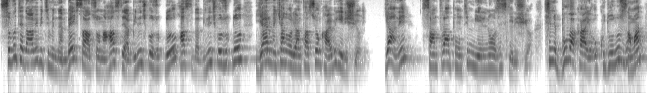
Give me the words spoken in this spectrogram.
Sıvı tedavi bitiminden 5 saat sonra hastaya bilinç bozukluğu, hastada bilinç bozukluğu, yer mekan oryantasyon kaybı gelişiyor. Yani santral pontin miyelinozis gelişiyor. Şimdi bu vakayı okuduğunuz zaman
